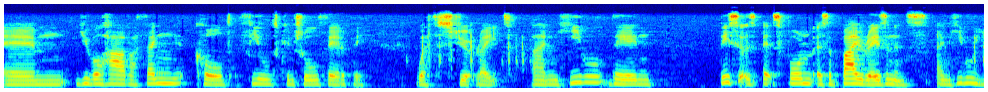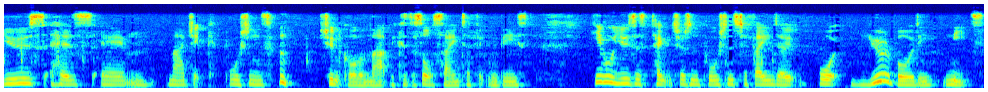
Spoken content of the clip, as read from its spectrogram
um, you will have a thing called field control therapy with Stuart Wright, and he will then basically it's formed as a bioresonance, and he will use his um, magic potions. Shouldn't call them that because it's all scientifically based he will use his tinctures and potions to find out what your body needs,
